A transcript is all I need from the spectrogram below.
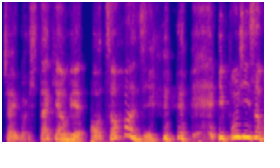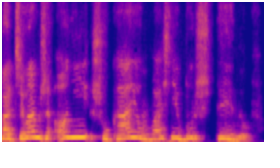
czegoś. Tak ja mówię, o co chodzi? I później zobaczyłam, że oni szukają właśnie bursztynów.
